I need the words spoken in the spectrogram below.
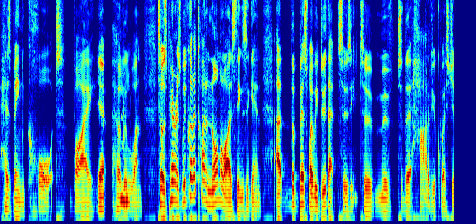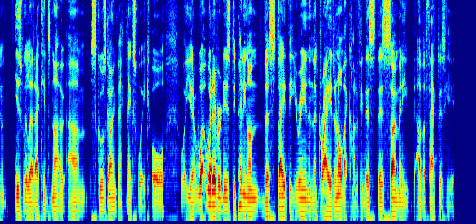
has been caught by Yeah. her little one. So as parents, we've got to kind of normalize things again. Uh, the best way we do that, Susie, to move to the heart of your question, is we let our kids know um, school's going back next week, or you know wh- whatever it is, depending on the state that you're in and the grade and all that kind of thing. There's there's so many other factors here,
